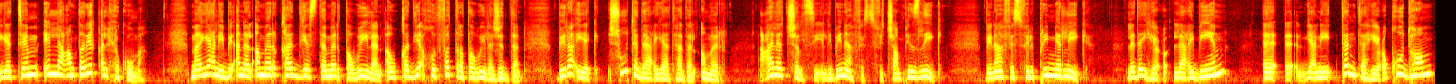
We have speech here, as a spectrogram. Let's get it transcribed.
يتم إلا عن طريق الحكومة. ما يعني بأن الأمر قد يستمر طويلا أو قد يأخذ فترة طويلة جدا. برأيك شو تداعيات هذا الأمر على تشيلسي اللي بينافس في ال Champions League بينافس في ال Premier League لديه لاعبين يعني تنتهي عقودهم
